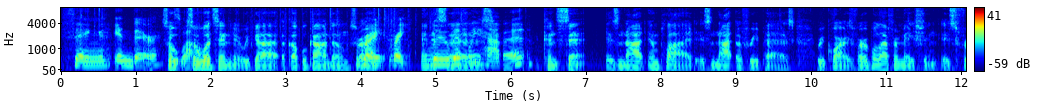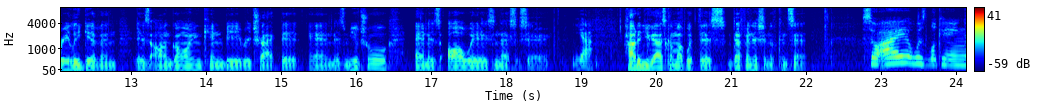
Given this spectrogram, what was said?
thing in there. So as well. so what's in here? We've got a couple condoms, right? Right, right. And it Lube if we have it. Consent is not implied, is not a free pass, requires verbal affirmation, is freely given, is ongoing, can be retracted, and is mutual and is always necessary. Yeah. How did you guys come up with this definition of consent? So I was looking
